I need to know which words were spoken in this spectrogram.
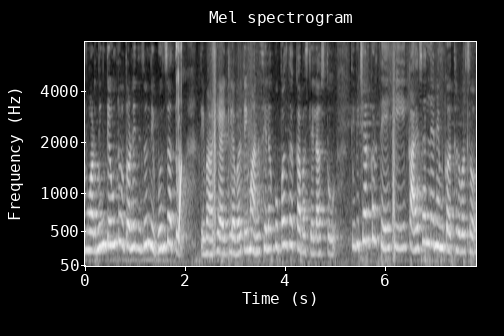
वॉर्निंग देऊन ठेवतो आणि तिथून निघून जातो. तेव्हा हे ऐकल्यावर ती मानसीला खूपच धक्का बसलेला असतो. ती विचार करते की काय चाललंय नेमकं अथर्वचं?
